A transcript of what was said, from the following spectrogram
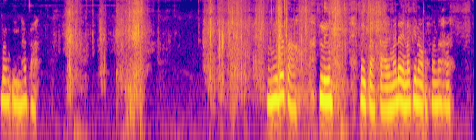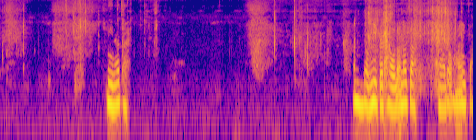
เบิ่งอีกนะจ๊ะตรงนี้ด้วยจ้ะลืมเลยจากกายมาได้เนาะพี่น้องนั่นนะคะ นี่นะจ๊ะ อัน ดอกนี้กระเทาแล้วนะจ๊ะหาดอกไม้จ้ะ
